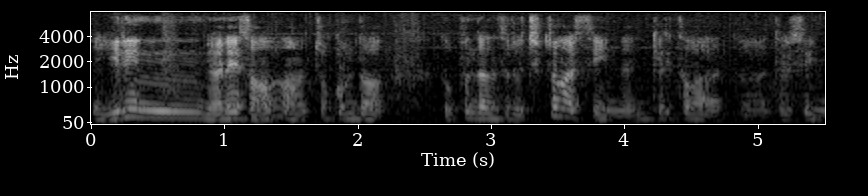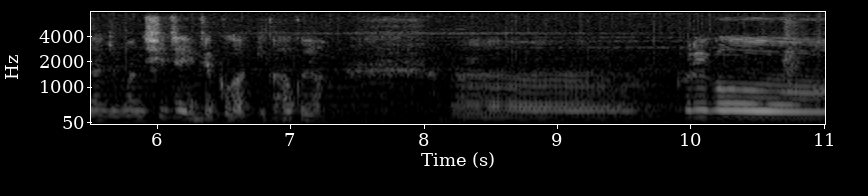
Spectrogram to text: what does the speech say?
1인 면에서 어, 조금 더 높은 단수를 측정할 수 있는 캐릭터가 될 수 있는 이번 시즌이 될 것 같기도 하고요. 어, 그리고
